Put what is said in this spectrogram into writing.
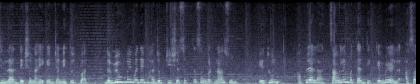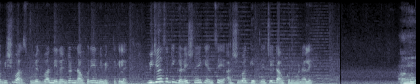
जिल्हाध्यक्ष नाईक यांच्या नेतृत्वात नवी मुंबईमध्ये भाजपची सशक्त संघटना असून येथून आपल्याला चांगले मताधिक्य मिळेल असा विश्वास उमेदवार निरंजन डावकरे यांनी व्यक्त केलाय. विजयासाठी गणेश नाईक यांचे आशीर्वाद घेतल्याचे डावकरे म्हणाले. हा मग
